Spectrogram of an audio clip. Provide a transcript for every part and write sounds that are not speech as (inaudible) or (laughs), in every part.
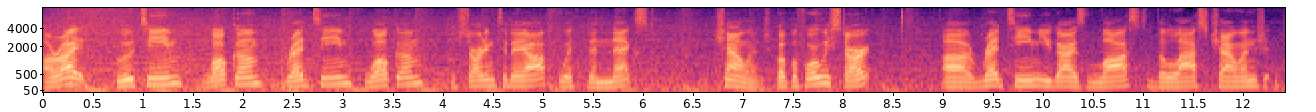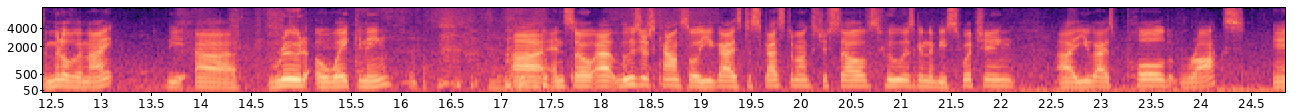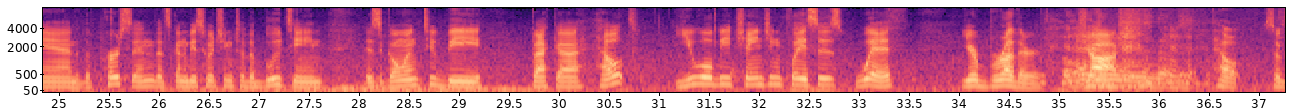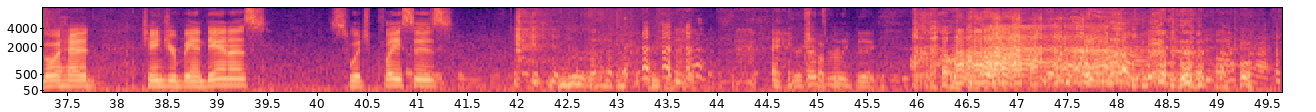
All right, blue team, welcome. Red team, welcome. We're starting today off with the next challenge. But before we start, uh, red team, you guys lost the last challenge at the middle of the night, the uh, rude awakening. (laughs) Uh, and so at Losers Council, you guys discussed amongst yourselves who is going to be switching. Uh, you guys pulled rocks, and the person that's going to be switching to the blue team is going to be Becca Helt. You will be changing places with your brother, oh. Josh Helt. So go ahead, change your bandanas, switch places. Your head's really big. (laughs)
